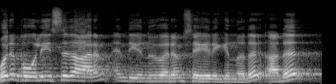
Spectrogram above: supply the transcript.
ഒരു പോലീസുകാരൻ എന്ത് ചെയ്യുന്നു? വിവരം ശേഖരിക്കുന്നത്. അത്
